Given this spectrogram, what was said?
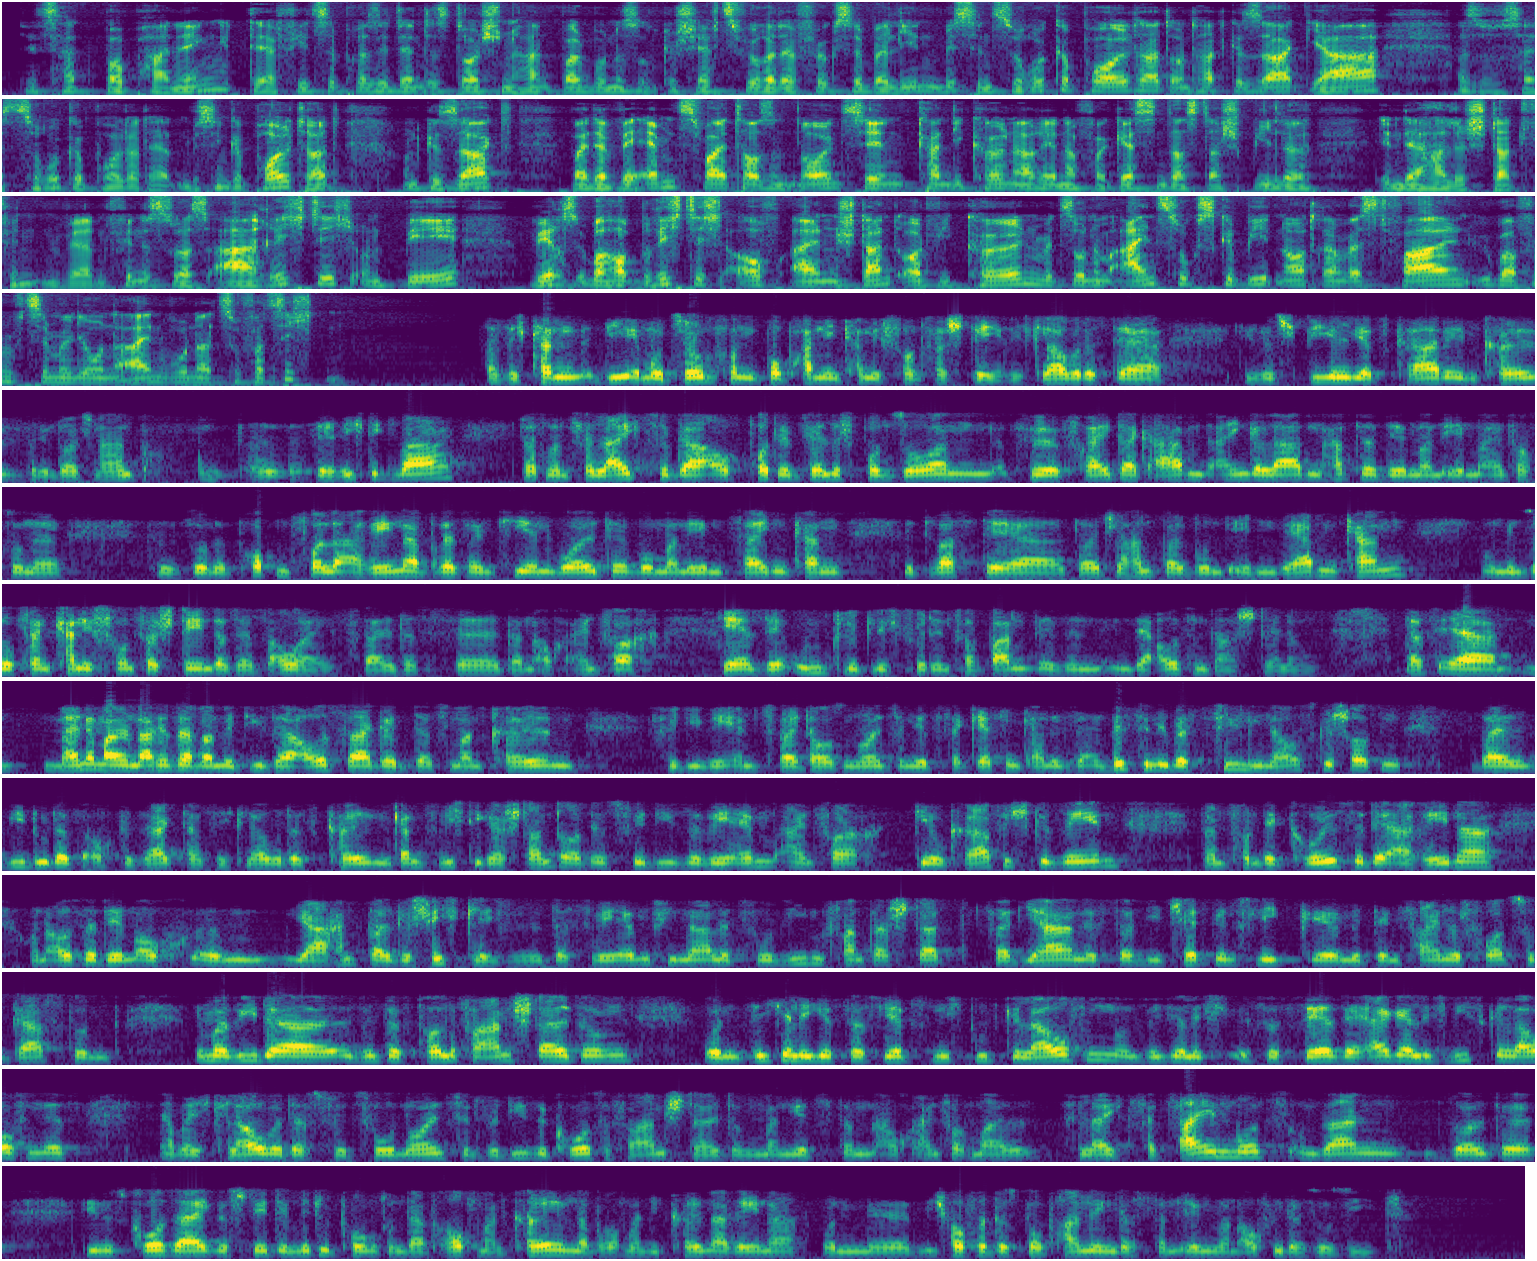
Jetzt hat Bob Hanning, der Vizepräsident des Deutschen Handballbundes und Geschäftsführer der Füchse Berlin, ein bisschen zurückgepoltert und hat gesagt, ja, also das heißt zurückgepoltert, er hat ein bisschen gepoltert und gesagt, bei der WM 2019 kann die Köln Arena vergessen, dass da Spiele in der Halle stattfinden werden. Findest du das A richtig und B, wäre es überhaupt richtig, auf einen Standort wie Köln mit so einem Einzugsgebiet Nordrhein-Westfalen über 15 Millionen Einwohner zu verzichten? Also ich kann die Emotion von Bob Hanning kann ich schon verstehen. Ich glaube, dass der dieses Spiel jetzt gerade in Köln für den deutschen Handball äh, sehr wichtig war, dass man vielleicht sogar auch potenzielle Sponsoren für Freitagabend eingeladen hatte, denen man eben einfach so eine so eine proppenvolle Arena präsentieren wollte, wo man eben zeigen kann, mit was der Deutsche Handballbund eben werben kann. Und insofern kann ich schon verstehen, dass er sauer ist, weil das äh, dann auch einfach sehr, sehr unglücklich für den Verband ist in, in der Außendarstellung. Dass er, meiner Meinung nach ist aber mit dieser Aussage, dass man Köln für die WM 2019 jetzt vergessen kann, ist ein bisschen übers Ziel hinausgeschossen, weil, wie du das auch gesagt hast, ich glaube, dass Köln ein ganz wichtiger Standort ist für diese WM, einfach geografisch gesehen, dann von der Größe der Arena und außerdem auch ähm, ja handballgeschichtlich. Das WM-Finale 2007 fand da statt. Seit Jahren ist dort die Champions League äh, mit den Final Four zu Gast und immer wieder sind das tolle Veranstaltungen. Und sicherlich ist das jetzt nicht gut gelaufen und sicherlich ist es sehr, sehr ärgerlich, wie es gelaufen ist. Aber ich glaube, dass für 2019, für diese große Veranstaltung, man jetzt dann auch einfach mal vielleicht verzeihen muss und sagen sollte, dieses große Ereignis steht im Mittelpunkt und da braucht man Köln, da braucht man die Köln Arena und äh, ich hoffe, dass Bob Hanning das dann irgendwann auch wieder so sieht.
